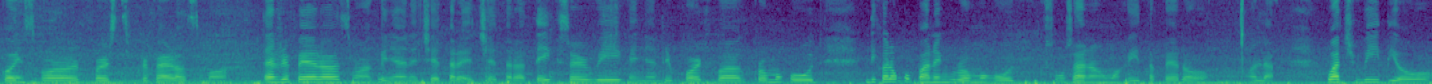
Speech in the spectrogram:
Coins for first referrals mo. 10 referrals, mga ganyan, etc. etc. Take survey, ganyan, report bug, promo code. Hindi ko alam kung paano yung promo code. Gusto ko sanang makita, pero wala. Watch video.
